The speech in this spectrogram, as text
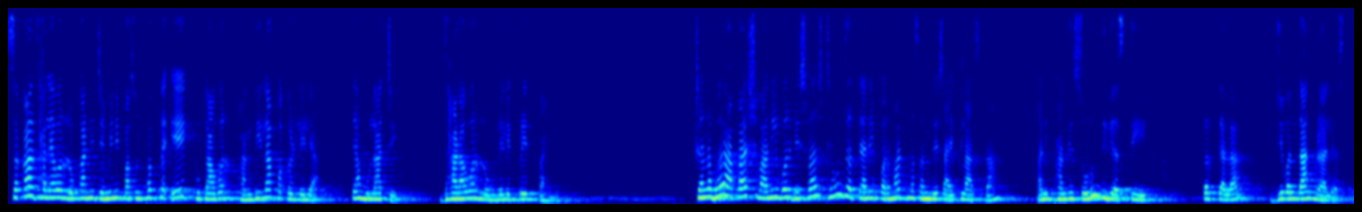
सकाळ झाल्यावर लोकांनी जमिनीपासून फक्त एक फुटावर फांदीला पकडलेल्या त्या मुलाचे झाडावर लोंबलेले प्रेत पाहिले. क्षणभर आकाशवाणीवर विश्वास ठेवून जर त्याने परमात्म संदेश ऐकला असता आणि फांदी सोडून दिली असती तर त्याला जीवनदान मिळाले असते.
